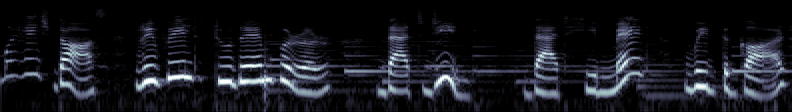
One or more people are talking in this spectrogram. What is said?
Mahesh Das revealed to the emperor that deal that he made with the guard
